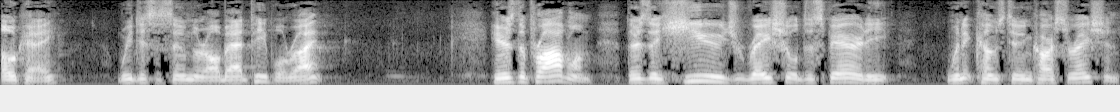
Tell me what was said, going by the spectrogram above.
Okay, we just assume they're all bad people, right? Here's the problem there's a huge racial disparity when it comes to incarceration.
